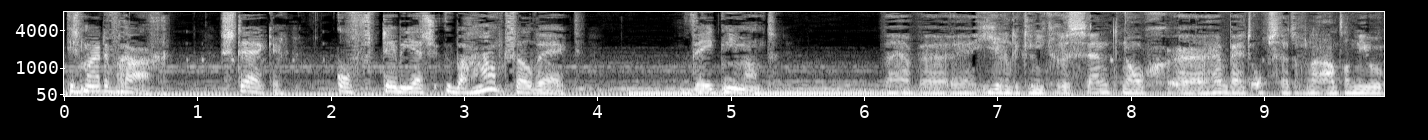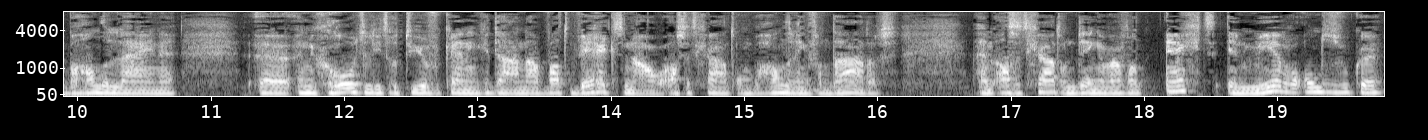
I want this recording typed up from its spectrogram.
is maar de vraag. Sterker, of TBS überhaupt wel werkt, weet niemand. We hebben hier in de kliniek recent nog uh, bij het opzetten van een aantal nieuwe behandellijnen uh, een grote literatuurverkenning gedaan naar wat werkt nou als het gaat om behandeling van daders. En als het gaat om dingen waarvan echt in meerdere onderzoeken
